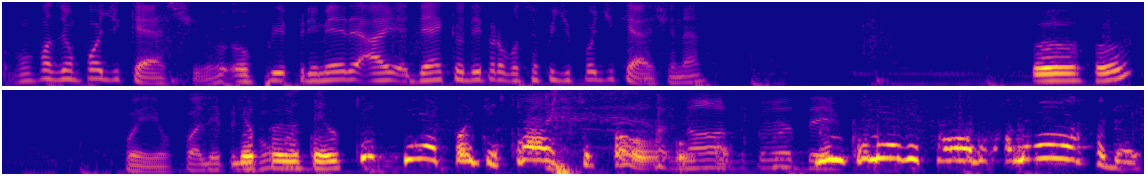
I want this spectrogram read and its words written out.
Vamos fazer um podcast. Eu, eu- primeiro, a ideia que eu dei pra você foi de podcast, né? Uhum. Foi, eu falei pra Eu ele, vamos perguntei, o que que é podcast, pô? Nossa, como eu. Nunca me ouvi falar dessa merda.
